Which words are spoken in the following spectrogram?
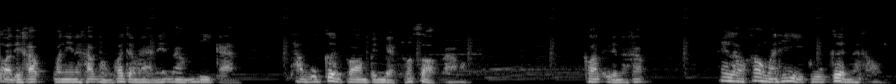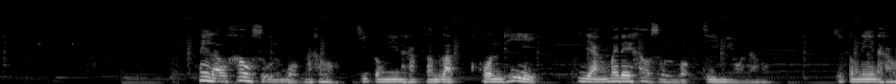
สวัสดีครับ วันนี้นะครับผมก็จะมาแนะนำวิธีการทำ Google Form เป็นแบบทดสอบนะครับก่อนอื่นนะครับ ให้เราเข้ามาที่ Google นะครับ ให้เราเข้าสู่ระบบนะครับคลิกตรงนี้นะครับสำหรับคนที่ยังไม่ได้เข้าสู่ระบบ Gmail นะครับคลิกตรงนี้นะครับ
